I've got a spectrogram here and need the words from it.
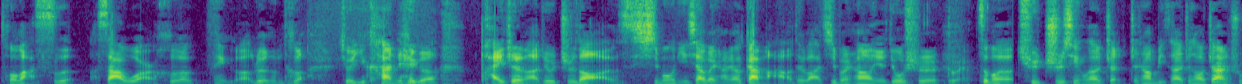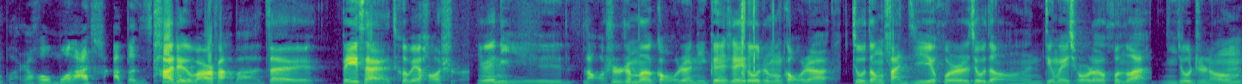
托马斯、萨乌尔和那个略伦特，就一看这个排阵啊，就知道西蒙尼下半场要干嘛了，对吧？基本上也就是对这么去执行了整整场比赛这套战术吧。然后莫拉塔本他这个玩法吧，在。杯赛特别好使，因为你老是这么苟着，你跟谁都这么苟着，就等反击或者就等定位球的混乱，你就只能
